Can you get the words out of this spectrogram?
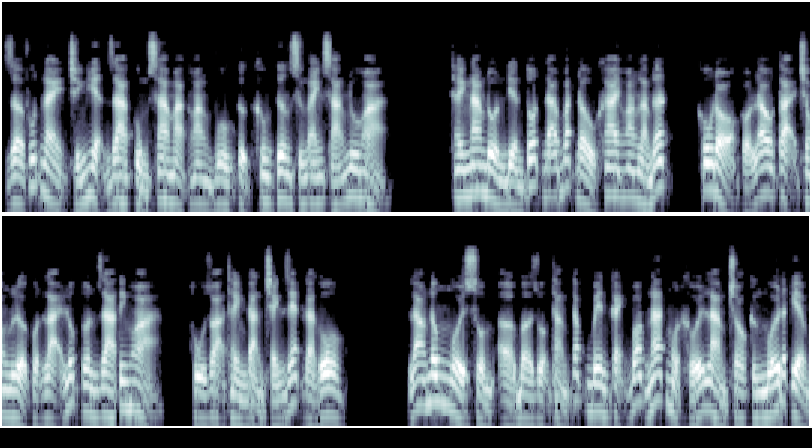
giờ phút này chính hiện ra cùng sa mạc hoang vu cực không tương xứng ánh sáng lưu hỏa thành nam đồn điền tốt đã bắt đầu khai hoang làm đất, khô đỏ có lao tại trong lửa cuộn lại lúc tuôn ra tinh hỏa, hù dọa thành đàn tránh rét gà gô lao nông ngồi xổm ở bờ ruộng thẳng tắp bên cạnh bóp nát một khối làm cho cứng mối đất kiểm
